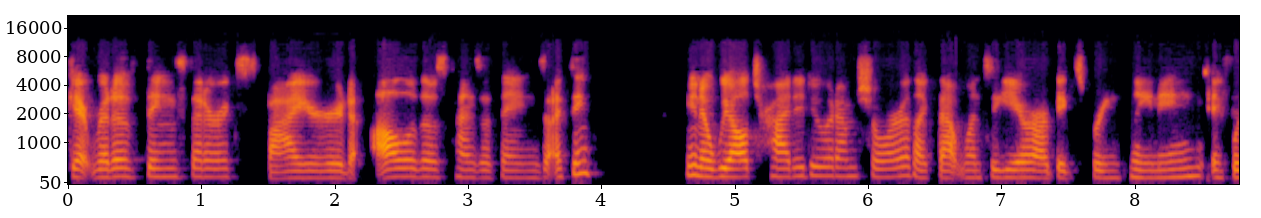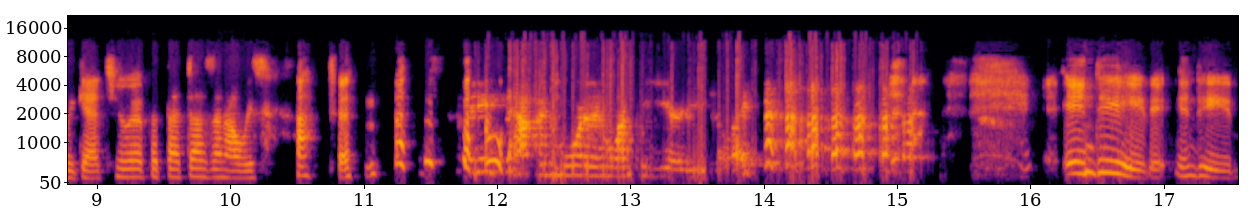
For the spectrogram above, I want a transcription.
get rid of things that are expired, all of those kinds of things. I think you know, we all try to do it, I'm sure, like that once a year, our big spring cleaning, if we get to it, but that doesn't always happen. it needs to happen more than once a year, usually. indeed, indeed.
